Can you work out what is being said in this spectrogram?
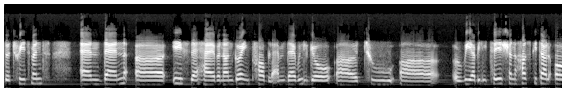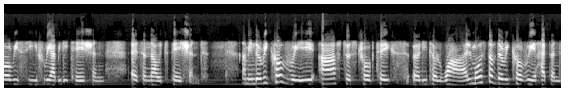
the treatment and then uh, if they have an ongoing problem, they will go uh, to uh, a rehabilitation hospital or receive rehabilitation as an outpatient. I mean, the recovery after stroke takes a little while. Most of the recovery happens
